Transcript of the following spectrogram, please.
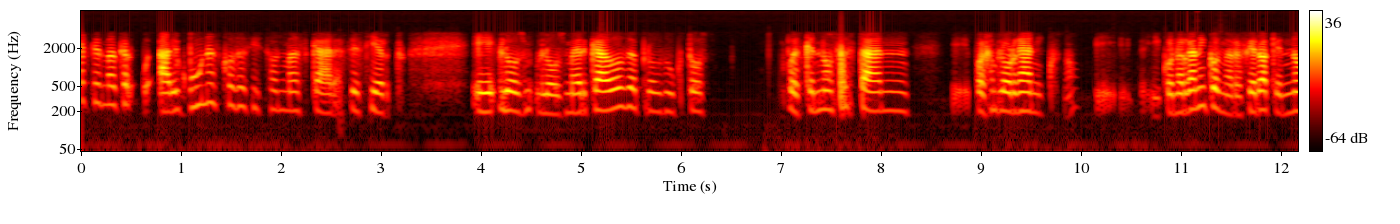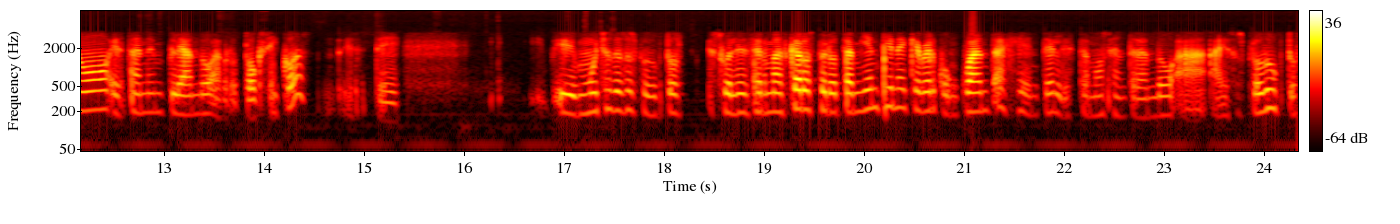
es que es más caro, algunas cosas sí son más caras, es cierto. Eh, los, los mercados de productos, pues que no se están, eh, por ejemplo, orgánicos, ¿no? Y, con orgánicos me refiero a que no están empleando agrotóxicos, este, y muchos de esos productos suelen ser más caros, pero también tiene que ver con cuánta gente le estamos entrando a, a esos productos.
